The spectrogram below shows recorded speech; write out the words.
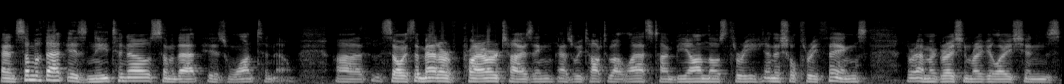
And some of that is need to know, some of that is want to know. Uh, so it's a matter of prioritizing, as we talked about last time, beyond those three initial three things: immigration regulations,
